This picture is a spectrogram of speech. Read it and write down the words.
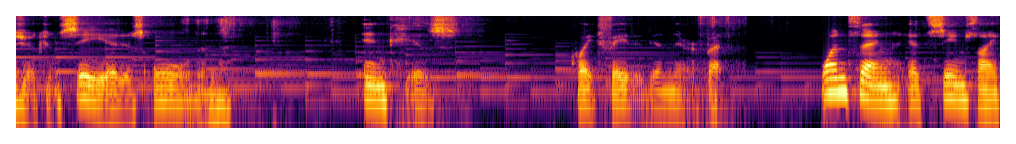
As you can see, it is old and the ink is quite faded in there. But one thing it seems like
